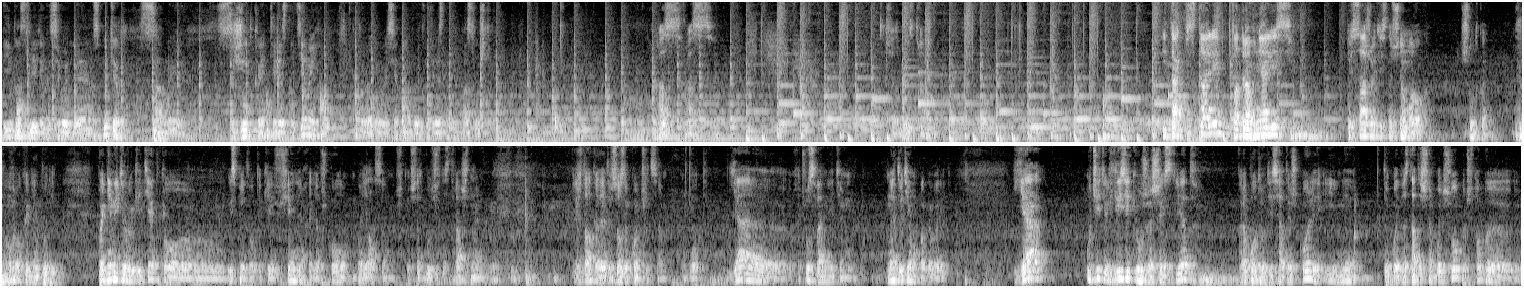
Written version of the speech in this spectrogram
И последний на сегодня спикер с самой с жутко интересной темой, которую, я думаю, всем нам будет интересно послушать. Раз, раз. Сейчас будет страшно. Итак, встали, подровнялись. Присаживайтесь, начнем урок. Шутка. Урока не будет. Поднимите руки те, кто испытывал такие ощущения, ходя в школу, боялся, что сейчас будет что-то страшное. И ждал, когда это все закончится. Вот. Я хочу с вами этим, на эту тему поговорить. Я учитель физики уже 6 лет, работаю в 10 школе и имею такой достаточно большой опыт, чтобы,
